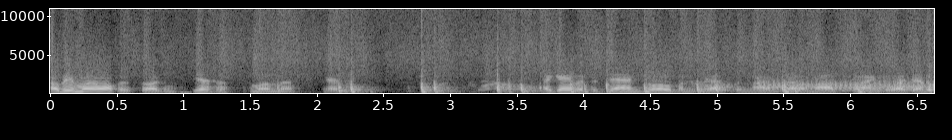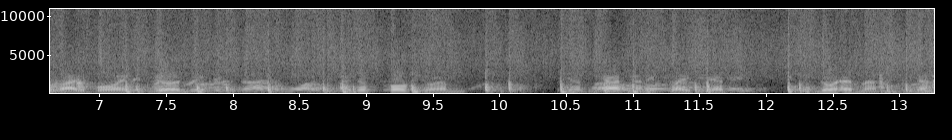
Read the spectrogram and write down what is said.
I'll be in my office, Sergeant. Yes, sir. Come on, Matt. Yes. I gave it to Dan Goldman, Captain. I've got him out trying to identify the boy. Good. I just spoke to him. He hasn't gotten any place yet. Go ahead, Matt. Yes.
